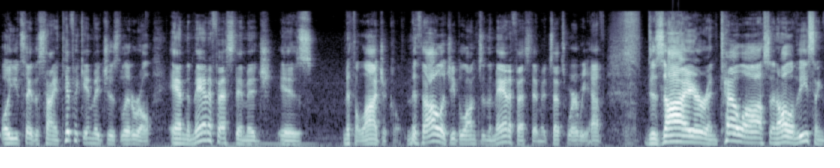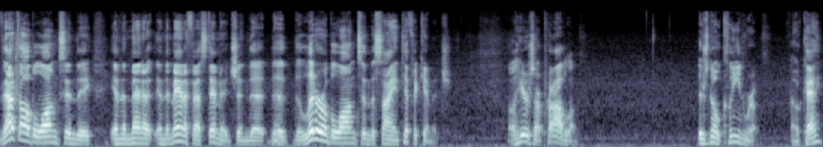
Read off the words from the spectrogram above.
Well, you'd say the scientific image is literal, and the manifest image is mythological. Mythology belongs in the manifest image. That's where we have desire and telos and all of these things. That all belongs in the in the meta, in the manifest image, and the, the the literal belongs in the scientific image. Well, here's our problem. There's no clean room, okay,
